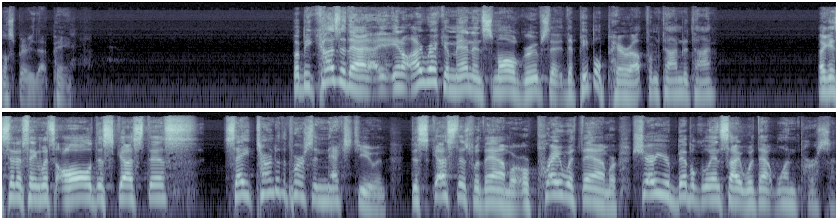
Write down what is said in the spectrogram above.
I'll spare you that pain. But because of that, you know, I recommend in small groups that, that people pair up from time to time. Like instead of saying, let's all discuss this, Say, turn to the person next to you and discuss this with them, or, or pray with them, or share your biblical insight with that one person.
